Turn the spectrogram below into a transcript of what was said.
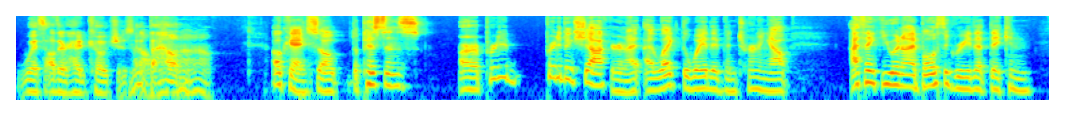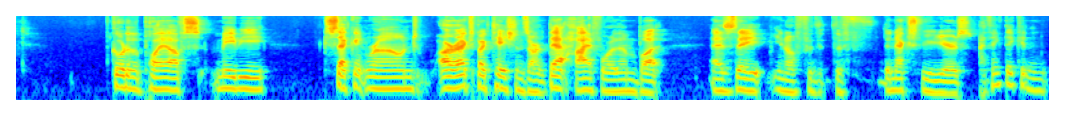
with other head coaches No, at the helm. no, no. Okay, so the Pistons are a pretty pretty big shocker, and I, I like the way they've been turning out. I think you and I both agree that they can go to the playoffs, maybe second round. Our expectations aren't that high for them, but as they, you know, for the, the, the next few years, I think they can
